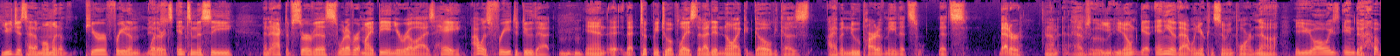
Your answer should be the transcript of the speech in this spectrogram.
you just had a moment of pure freedom, yes. whether it's intimacy an act of service, whatever it might be, and you realize, hey, I was free to do that, mm-hmm. and uh, that took me to a place that I didn't know I could go because I have a new part of me that's that's better. Um, Absolutely, you, you, don't get any of that when you're consuming porn. No, you always end up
